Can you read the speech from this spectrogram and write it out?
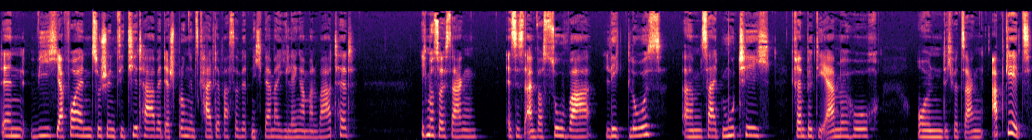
Denn wie ich ja vorhin so schön zitiert habe, der Sprung ins kalte Wasser wird nicht wärmer, je länger man wartet. Ich muss euch sagen, es ist einfach so wahr, legt los, ähm, seid mutig, krempelt die Ärmel hoch und ich würde sagen, ab geht's.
